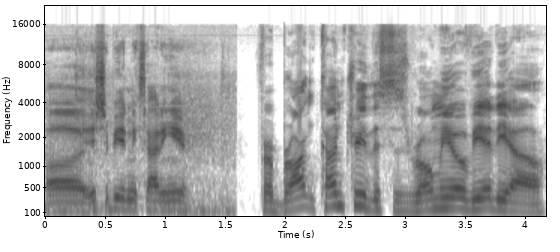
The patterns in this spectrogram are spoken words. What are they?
uh, it should be an exciting year. For Bronc Country, this is Romeo Villarreal.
